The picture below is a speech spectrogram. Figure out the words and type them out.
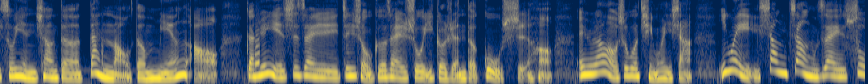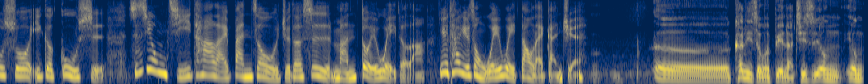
所演唱的《蛋老的棉袄》，感觉也是在这一首歌在说一个人的故事哈。哎，让老师，我请问一下，因为像这样在诉说一个故事，其实用吉他来伴奏，我觉得是蛮对味的啦，因为它有一种娓娓道来感觉。呃，看你怎么编啊。其实用用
